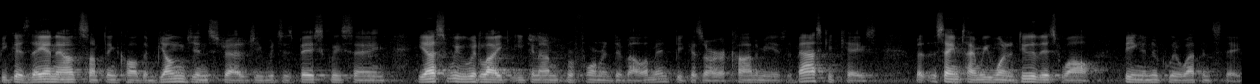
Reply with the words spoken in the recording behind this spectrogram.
because they announced something called the Byungjin strategy, which is basically saying, yes, we would like economic reform and development because our economy is a basket case, but at the same time, we want to do this while being a nuclear weapon state,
